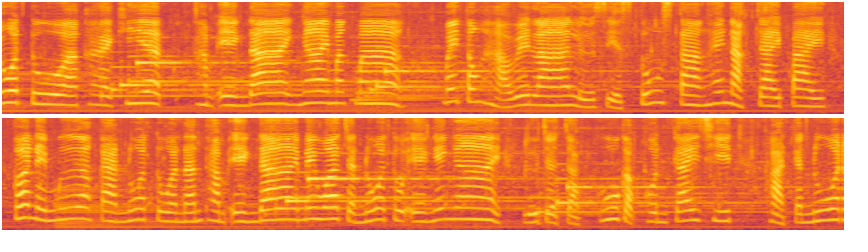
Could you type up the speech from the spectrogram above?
นวดตัวคลายเครียดทำเองได้ง่ายมากๆ ไม่ต้องหาเวลาหรือเสียสตุ้งสตางให้หนักใจไป ก็ในเมื่อการนวดตัวนั้นทำเองได้ ไม่ว่าจะนวดตัวเองง่าย ๆ หรือจะจับคู่กับคนใกล้ชิดผัดกันนวด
